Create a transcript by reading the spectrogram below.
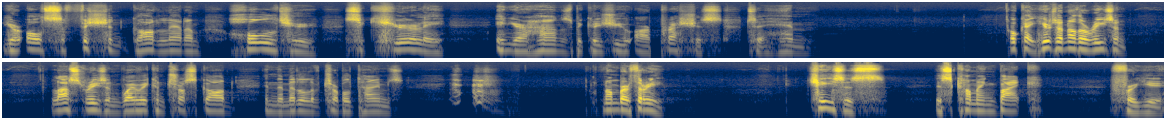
your all sufficient God, let Him hold you securely in your hands because you are precious to Him. Okay, here's another reason. Last reason why we can trust God in the middle of troubled times. Number three, Jesus is coming back for you.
